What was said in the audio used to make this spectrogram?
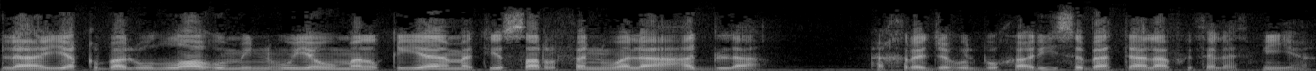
لا يقبل الله منه يوم القيامة صرفا ولا عدلا. أخرجه البخاري 7300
